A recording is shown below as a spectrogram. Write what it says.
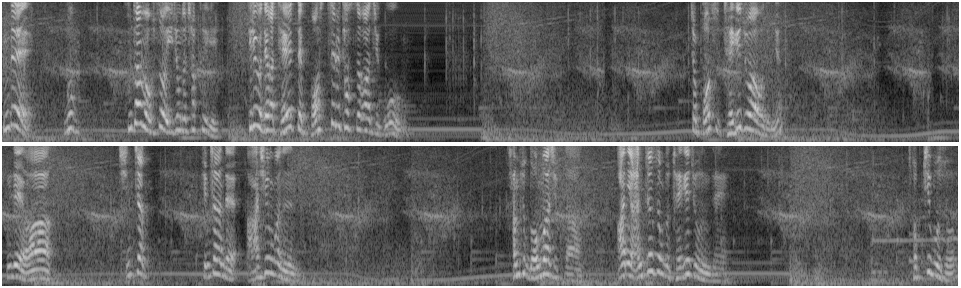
근데 뭐 부담 없어 이 정도 차 크기. 그리고 내가 대회 때 버스트를 탔어가지고 전 버스 되게 좋아하거든요? 근데 아 진짜 괜찮은데 아쉬운 거는 감속 너무 아쉽다. 아니 안전성도 되게 좋은데. 접지 보소.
